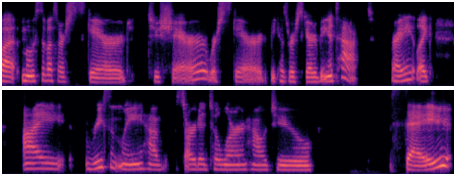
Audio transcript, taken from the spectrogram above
But most of us are scared to share. We're scared because we're scared of being attacked, right? Like, I recently have started to learn how to say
